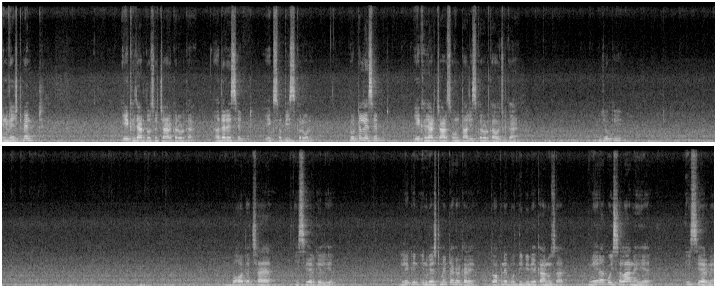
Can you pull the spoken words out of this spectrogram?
इन्वेस्टमेंट एक हज़ार दो सौ चार करोड़ का। अदर एसेट एक सौ बीस करोड़। टोटल एसेट एक हज़ार चार सौ उनतालीस करोड़ का हो चुका है। जो कि बहुत अच्छा है इस शेयर के लिए। लेकिन इन्वेस्टमेंट अगर करें तो अपने बुद्धि विवेकानुसार मेरा कोई सलाह नहीं है इस शेयर में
